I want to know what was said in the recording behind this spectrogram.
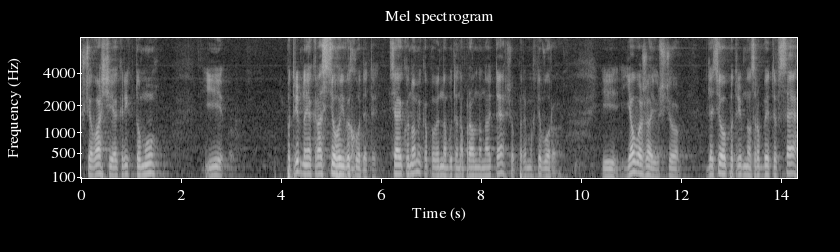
ще важчі, як рік тому. І потрібно якраз з цього і виходити. Вся економіка повинна бути направлена на те, щоб перемогти ворога. І я вважаю, що для цього потрібно зробити все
